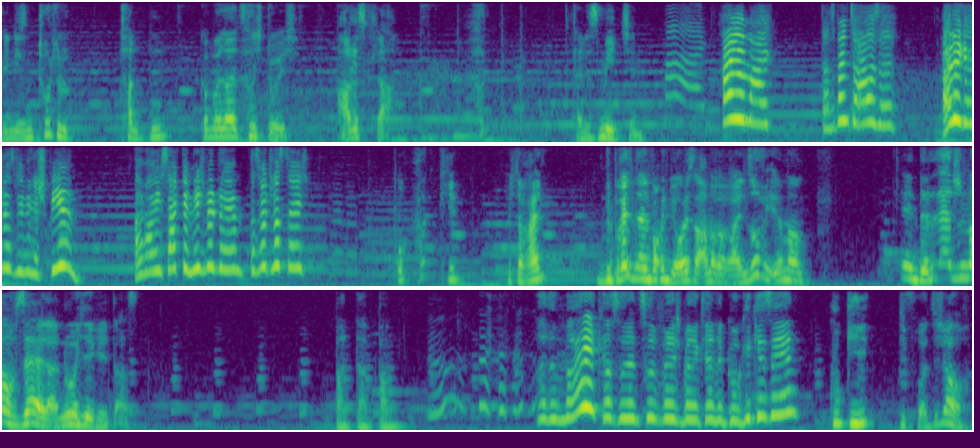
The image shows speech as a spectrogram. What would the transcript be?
Wegen diesen Turteltanten kommen wir da jetzt nicht durch. Alles klar. Kleines Mädchen. Hallo Mike, das ist mein Zuhause. Heute geht es, wie wir spielen. Aber ich sag dir nicht mit wem, das wird lustig. Okay. Kann ich da rein? Wir brechen einfach in die Häuser anderer rein, so wie immer. In The Legend of Zelda, nur hier geht das. Badabam. Hallo Mike, hast du denn zufällig meine kleine Cookie gesehen? Cookie, die freut sich auch.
